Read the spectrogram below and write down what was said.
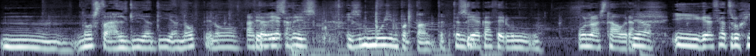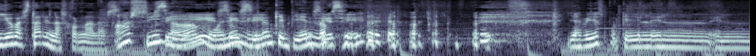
mm, no está al día a día, ¿no? Pero, Ah, pero es, que- es, es muy importante. Tendría Sí. que hacer un, uno hasta ahora. Ya. Y Gracia Trujillo va a estar en las jornadas. Ah, sí, ah, bueno, mira, qué bien, ¿no? Sí, sí. Ya ves, porque el, el, el-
